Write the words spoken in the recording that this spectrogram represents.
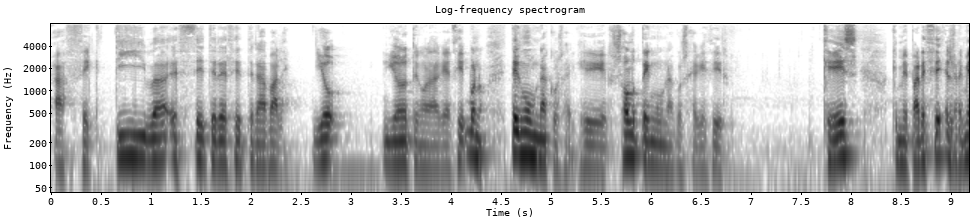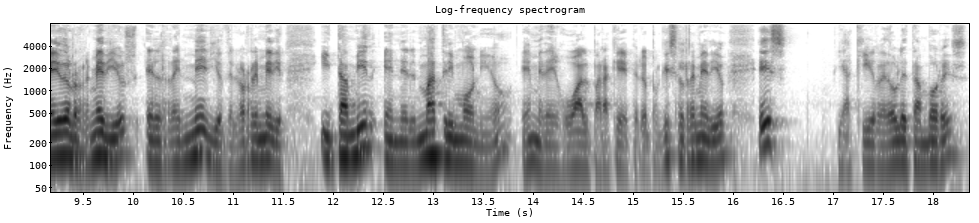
afectiva, etcétera, etcétera. Vale, yo, yo no tengo nada que decir. Bueno, tengo una cosa que decir, solo tengo una cosa que decir que es, que me parece el remedio de los remedios, el remedio de los remedios, y también en el matrimonio, eh, me da igual para qué, pero porque es el remedio, es, y aquí redoble tambores,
